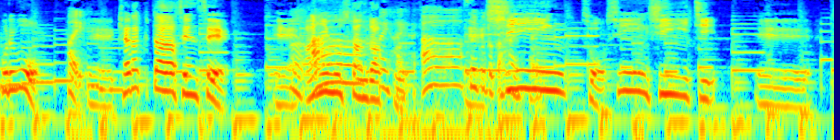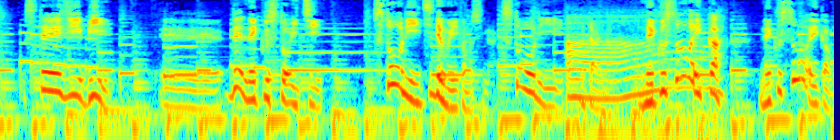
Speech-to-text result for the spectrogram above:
これを、はい。えーキャラクター先生、えーうんアニムスタンドアップ、はいはい。えーシーン、そう、シーン、シーン1、えーステージ B、えーで、 next 1。ストーリー1でもいいかもしれない。ストーリーみたいあな。ー next の方がいいか。 next の方がいいかも。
